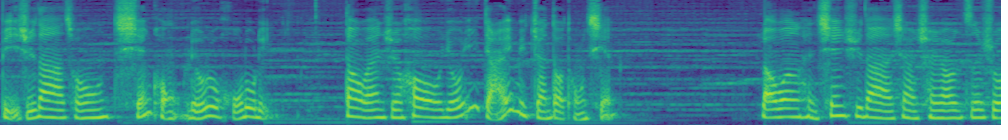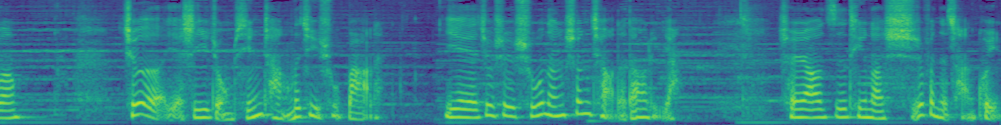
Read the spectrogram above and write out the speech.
笔直的从钱孔流入葫芦里，倒完之后，油一点也没沾到铜钱。老翁很谦虚的向陈饶之说：“这也是一种平常的技术罢了，也就是熟能生巧的道理呀。”陈饶之听了十分的惭愧，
